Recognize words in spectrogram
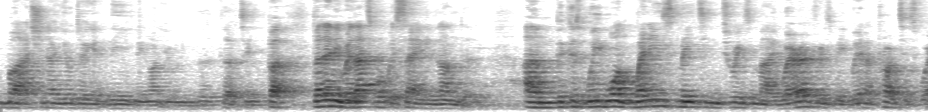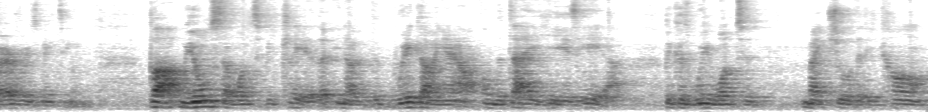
well, actually, no, you're doing it in the evening, aren't you, the 13th? But, but anyway, that's what we're saying in London. Um, because we want, when he's meeting Theresa May, wherever he's meeting, we're going to protest wherever he's meeting. But we also want to be clear that, you know, that we're going out on the day he is here because we want to make sure that he can't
